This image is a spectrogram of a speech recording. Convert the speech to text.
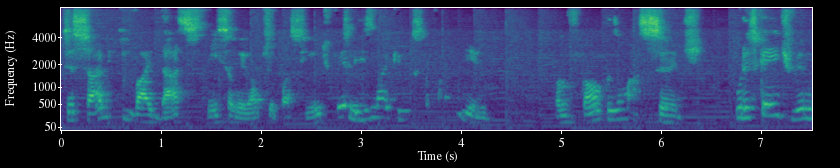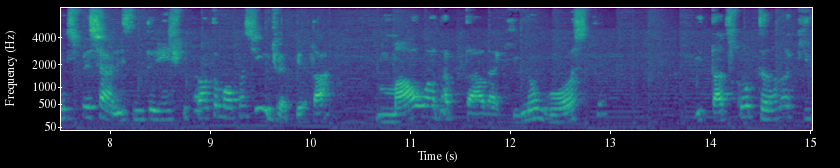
você sabe que vai dar assistência legal pro seu paciente feliz naquilo que você tá fazendo. Pra não ficar uma coisa maçante. Por isso que a gente vê muito especialista, muita gente que trata mal o paciente, velho. Porque tá mal adaptado aqui, não gosta e tá descontando aqui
